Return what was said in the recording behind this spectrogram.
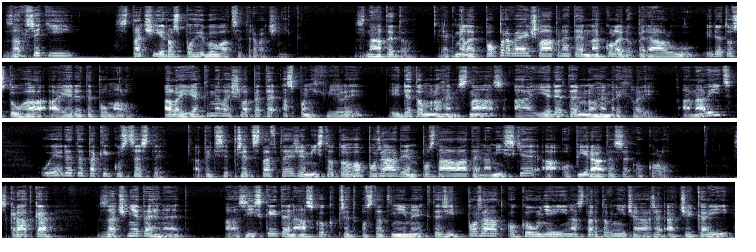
Za třetí, stačí rozpohybovat se trvačník. Znáte to. Jakmile poprvé šlápnete na kole do pedálů, jde to stuha a jedete pomalu. Ale jakmile šlapete aspoň chvíli, jde to mnohem s nás a jedete mnohem rychleji. A navíc ujedete taky kus cesty. A teď si představte, že místo toho pořád jen postáváte na místě a opíráte se okolo. Zkrátka, začněte hned a získejte náskok před ostatními, kteří pořád okounějí na startovní čáře a čekají,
